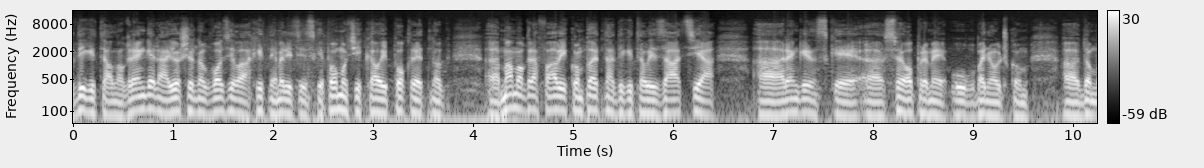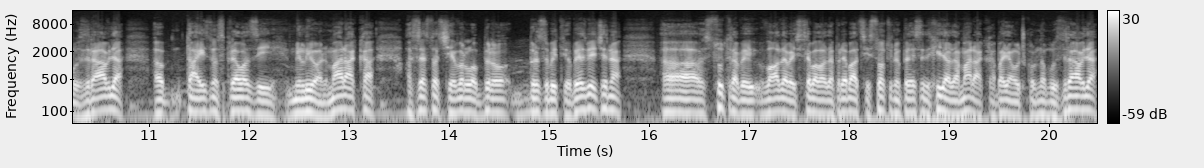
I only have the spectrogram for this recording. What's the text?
digitalnog rengena, još jednog vozila hitne medicinske pomoći kao i pokretnog e, mamografa, ali i kompletna digitalizacija e, rengenske e, sve opreme u Banjovičkom domu zdravlja. Ta iznos prelazi milion maraka, a sredstva će vrlo brzo biti obezbijeđena sutra bi vlada već trebala da prebaci 150.000 maraka Banjalučkom domu zdravlja,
